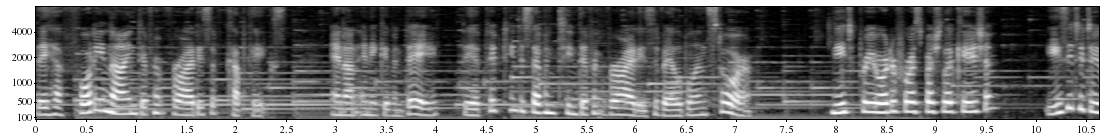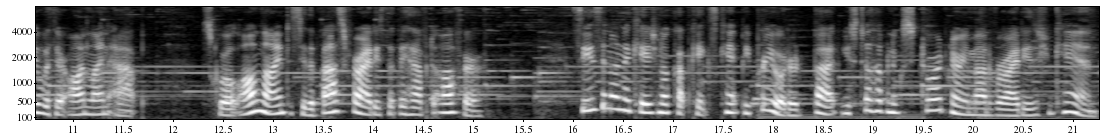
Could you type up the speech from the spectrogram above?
They have 49 different varieties of cupcakes, and on any given day, they have 15 to 17 different varieties available in store. Need to pre-order for a special occasion? Easy to do with their online app. Scroll online to see the vast varieties that they have to offer. Seasonal and occasional cupcakes can't be pre-ordered, but you still have an extraordinary amount of varieties you can.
